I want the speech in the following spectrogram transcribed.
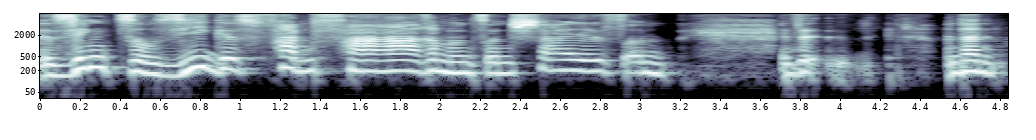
singt so Siegesfanfaren und so ein Scheiß und also, und dann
